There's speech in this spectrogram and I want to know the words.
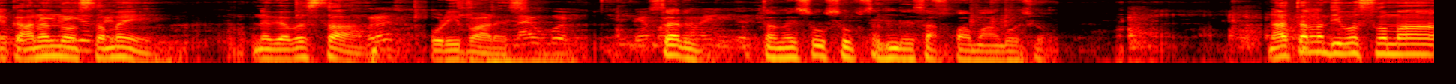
એક આનંદનો સમય ને વ્યવસ્થા પૂરી પાડે છે. સર તમે શું શુભ સંદેશ આપવા માગો છો? નાતાલના દિવસોમાં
